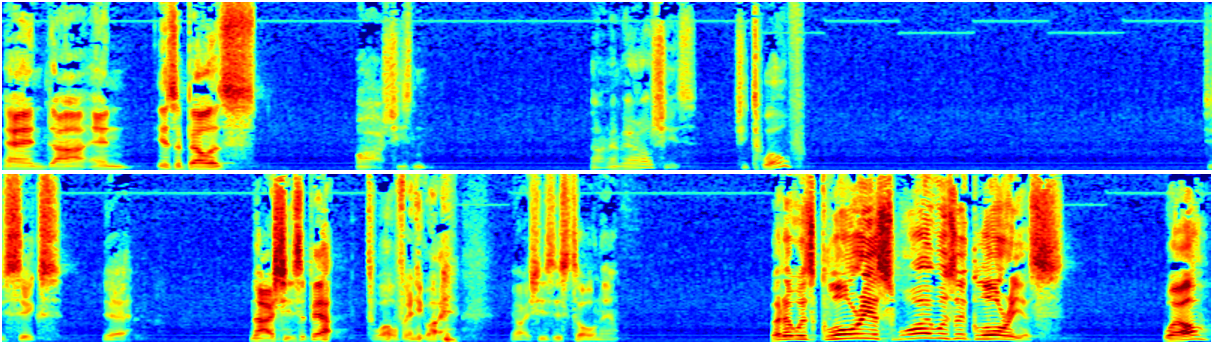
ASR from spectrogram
And, uh, and Isabella's, oh, she's, I don't remember how old she is. She 12? She's six, yeah. No, she's about 12 anyway. Anyway, she's this tall now. But it was glorious. Why was it glorious? Well,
